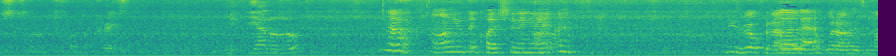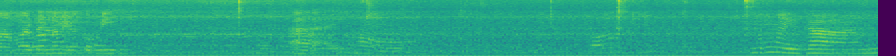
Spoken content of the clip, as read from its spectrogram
She's gonna be fucking crazy. Mi tía Lulu. Oh, he's like questioning it. He's real for that Hola. without his mom. Would have been mommy conmigo. Ay. Oh my god. Mi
